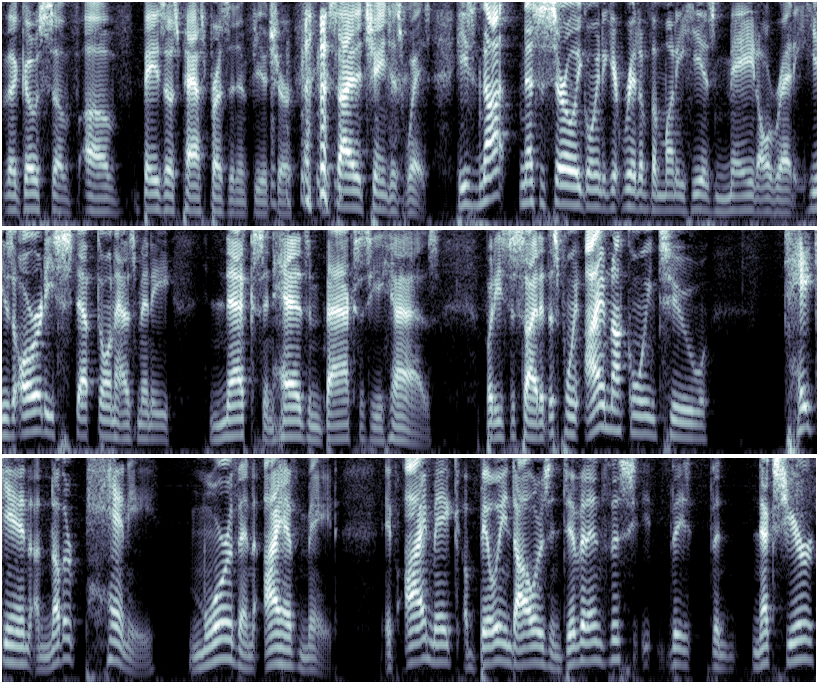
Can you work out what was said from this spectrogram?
the ghosts of of Bezos, past, present, and future. Decided to change his ways. He's not necessarily going to get rid of the money he has made already. He has already stepped on as many necks and heads and backs as he has. But he's decided at this point, I am not going to take in another penny more than I have made. If I make a billion dollars in dividends this the the next year,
